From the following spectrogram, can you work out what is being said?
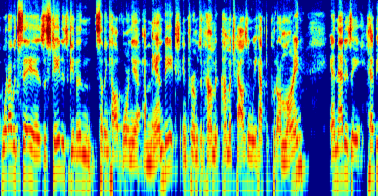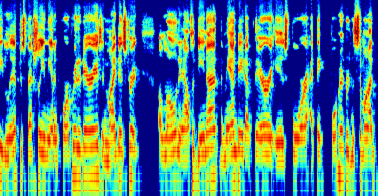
what I would say is the state has given Southern California a mandate in terms of how, how much housing we have to put online. And that is a heavy lift, especially in the unincorporated areas. In my district alone in Altadena, the mandate up there is for, I think, 400 and some odd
